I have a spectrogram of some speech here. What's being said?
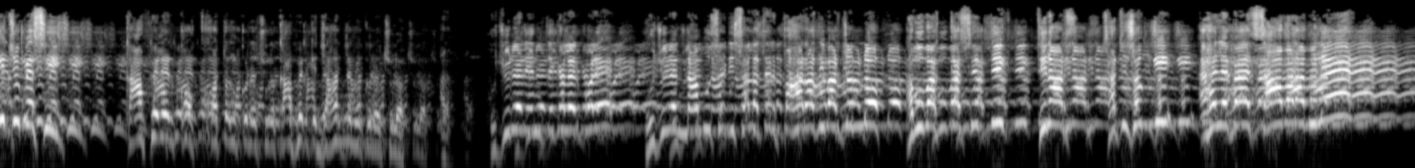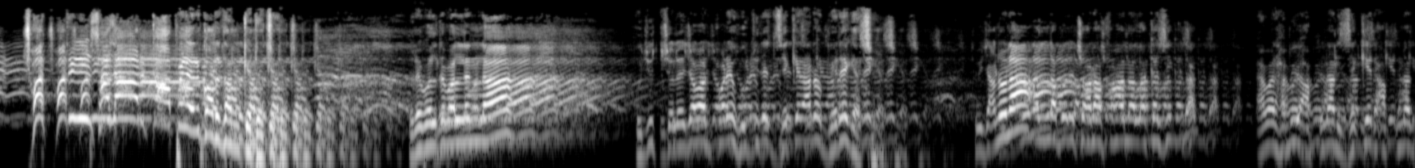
কিছু বেশি কাফের কতল করেছিল জাহান্নামি করেছিল। হুজুরের ইন্তেকালের পরে হুজুরের নামুসের রিসালাতের পাহারা দিবার জন্য আবু বকর সিদ্দিক, তিনার সাথী সঙ্গী আহলে বাইত সাহাবারা মিলে 36000 কাফেরের কেটেছে। বলতে পারলেন না? হুজুর চলে যাওয়ার পরে হুজুরের জেকের আরও বেড়ে গেছে। তুমি জানো না? আল্লাহ বলেছে অরাফান আল্লাহ আমার আপনার জেকের আপনার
